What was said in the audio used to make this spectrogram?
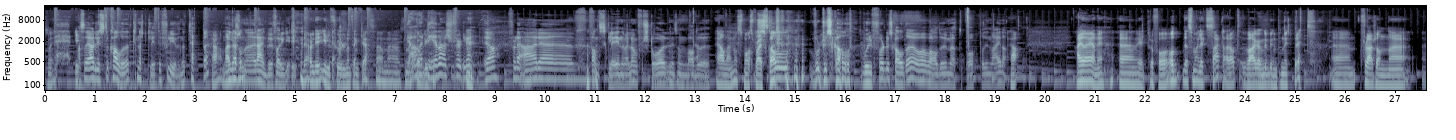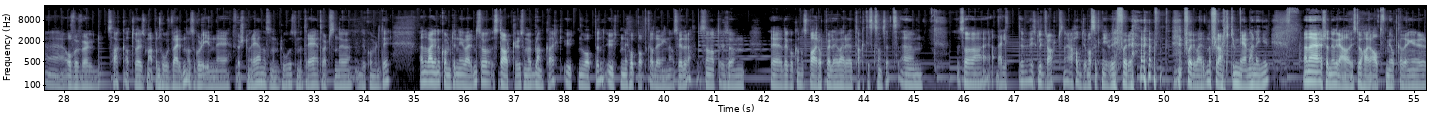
Så, I- Altså, jeg har lyst til å kalle det et knøttlite flyvende teppe ja, nei, i sånn, sånne regnbuefarger. det er vel de ildfuglene, tenker jeg. Som, eh, som Ja, det er det det er, selvfølgelig. Ja, for det er eh, vanskelig innimellom å forstå liksom hva du, Ja, det er noen små sprites skal, hvor du skal, hvorfor du skal det, og hva du møter på på din vei, da. Ja. Nei, det er jeg enig i. Eh, Det hjelper å få Og det som er litt sært, er at hver gang du begynner på nytt brett eh, For det er sånn eh, overworld-sak at du liksom er på en hovedverden, og så går du inn i først nummer én, og så nummer to, og så nummer tre, etter hvert som du, du kommer til. Men hver gang du kommer til en ny verden, så starter du som med blanke ark, uten våpen, uten de hoppeoppgraderingene osv. Så videre. sånn at du liksom det, det går ikke an å spare opp eller være taktisk sånn sett. Um, så ja, det er litt, det virker litt rart. Jeg hadde jo masse kniver i forrige, forrige verden, og det ikke med meg lenger. Men jeg skjønner jo greia, hvis du har altfor mye oppgraderinger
